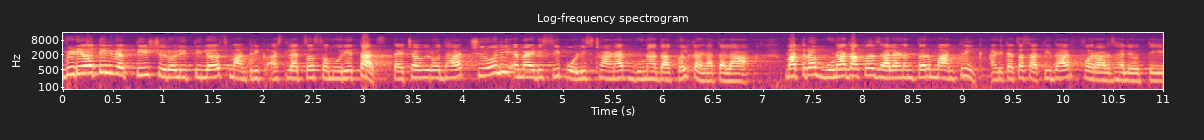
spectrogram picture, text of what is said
व्हिडिओतील व्यक्ती शिरोलीतीलच मांत्रिक असल्याचं समोर येताच त्याच्या विरोधात शिरोली एमआयडीसी पोलीस ठाण्यात गुन्हा दाखल करण्यात आला. मात्र गुन्हा दाखल झाल्यानंतर मांत्रिक आणि त्याचा साथीदार फरार झाले होते.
